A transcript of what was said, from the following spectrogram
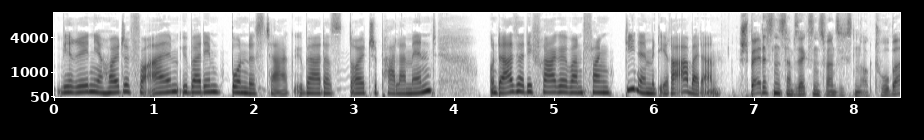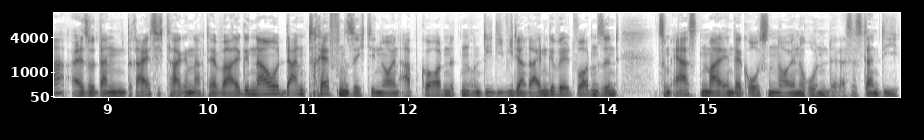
wir reden ja heute vor allem über den Bundestag, über das deutsche Parlament. Und da ist ja die Frage, wann fangen die denn mit ihrer Arbeit an? Spätestens am 26. Oktober, also dann 30 Tage nach der Wahl genau, dann treffen sich die neuen Abgeordneten und die, die wieder reingewählt worden sind, zum ersten Mal in der großen neuen Runde. Das ist dann die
